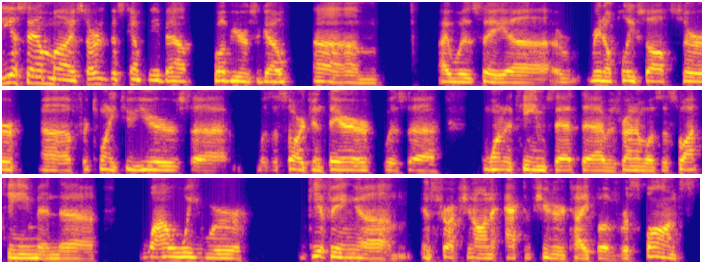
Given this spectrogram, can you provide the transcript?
DSM, I started this company about 12 years ago. Um, I was a, uh, a, Reno police officer uh, for 22 years, uh, was a sergeant there, was uh, one of the teams that uh, I was running was a SWAT team. And uh, while we were giving um, instruction on active shooter type of response,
